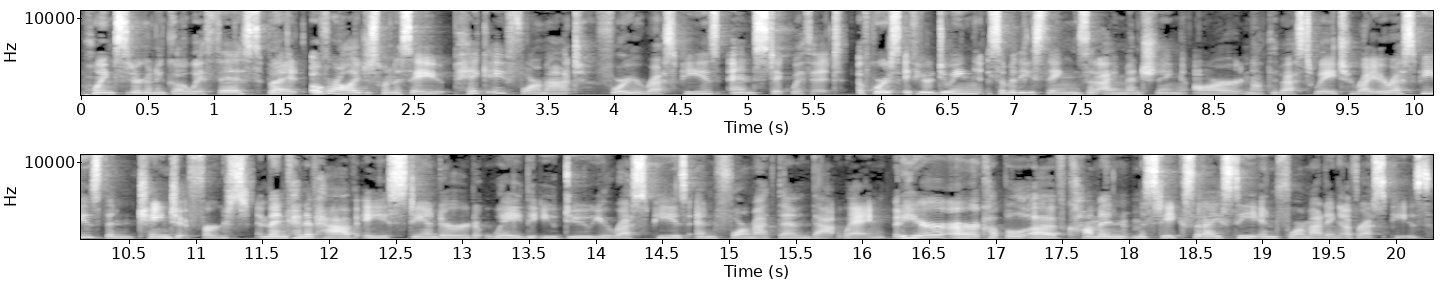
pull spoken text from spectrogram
points that are going to go with this, but overall, I just want to say pick a format for your recipes and stick with it. Of course, if you're doing some of these things that I'm mentioning are not the best way to write your recipes, then change it first and then kind of have a standard way that you do your recipes and format them that way. But here are a couple of common mistakes that I see in formatting of recipes.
